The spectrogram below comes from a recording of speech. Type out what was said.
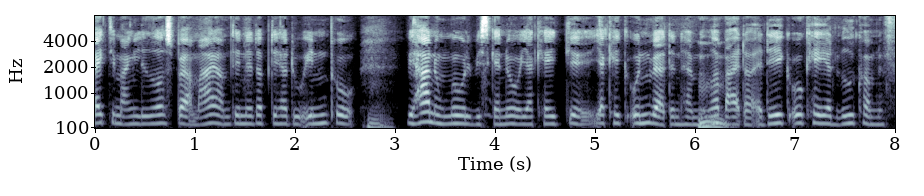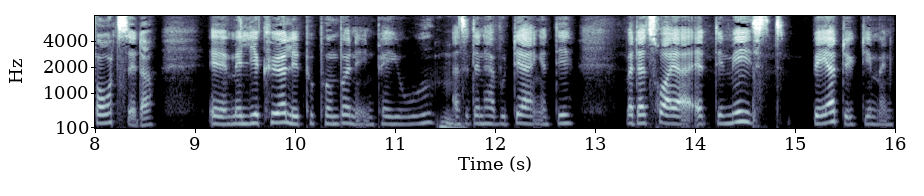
rigtig mange ledere spørger mig om, det er netop det her, du er inde på. Hmm. Vi har nogle mål, vi skal nå. Jeg kan ikke, jeg kan ikke undvære den her medarbejder. Hmm. Er det ikke okay, at vedkommende fortsætter øh, med lige at køre lidt på pumperne i en periode? Hmm. Altså den her vurdering af det. Hvor der tror jeg, at det mest bæredygtige, man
